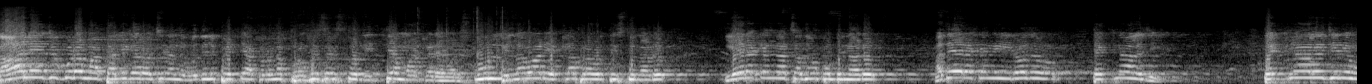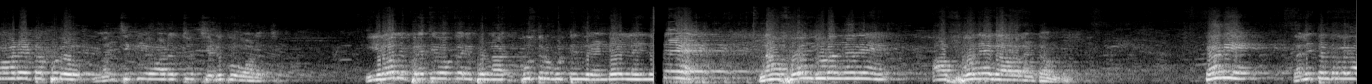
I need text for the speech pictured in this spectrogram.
కాలేజ్ కూడా మా తల్లిగారు వచ్చి నన్ను వదిలిపెట్టి అక్కడ ఉన్న నిత్యం మాట్లాడేవారు. స్కూల్ పిల్లవాడు ఎట్లా ప్రవర్తిస్తున్నాడు? ఏ రకంగా చదువుకుంటున్నాడు? అదే రకంగా ఈరోజు టెక్నాలజీ. టెక్నాలజీని వాడేటప్పుడు మంచికి వాడచ్చు చెడుకు వాడచ్చు. ఈరోజు ప్రతి ఒక్కరు ఇప్పుడు నాకు కూతురు పుట్టింది రెండేళ్ళు అయిందంటే నా ఫోన్ చూడంగానే ఆ ఫోనే కావాలంటా ఉంది. కానీ తల్లిదండ్రులుగా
